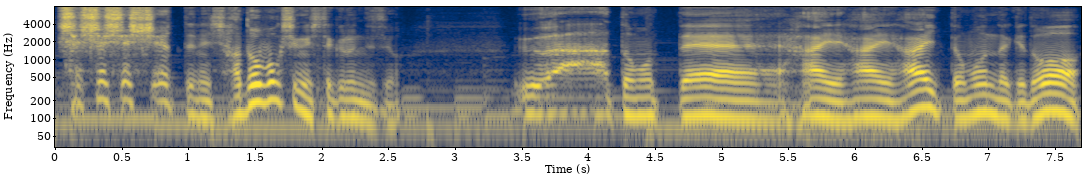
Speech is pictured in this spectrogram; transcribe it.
シュッシュッシュッシュッってねシャドーボクシングしてくるんですよ。うわーと思ってはいはいはいって思うんだけど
